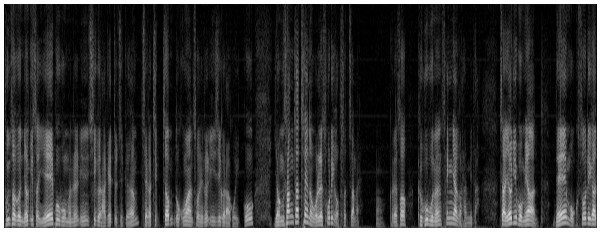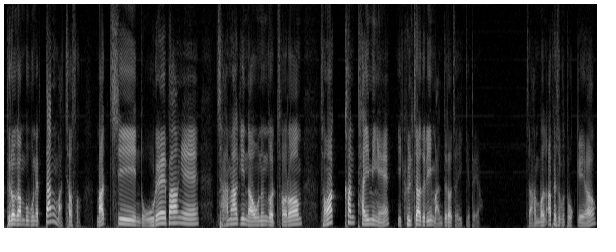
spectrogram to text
분석은 여기서 예부 부분을 인식을 하겠죠, 지금. 제가 직접 녹음한 소리를 인식을 하고 있고 영상 자체는 원래 소리가 없었잖아요. 어, 그래서 그 부분은 생략을 합니다. 자, 여기 보면 내 목소리가 들어간 부분에 딱 맞춰서 마치 노래방에 자막이 나오는 것처럼 정확한 타이밍에 이 글자들이 만들어져 있게 돼요. 자, 한번 앞에서부터 볼게요.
